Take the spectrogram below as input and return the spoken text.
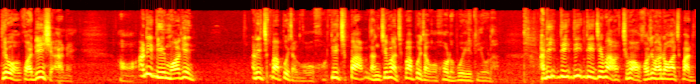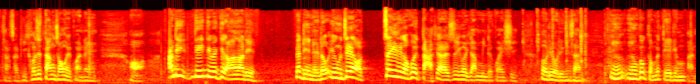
对不？我认是安尼，哦，啊你认无要紧。啊！你一百八十五，你一百人即摆一百八十五块就买会着啦。啊！你你你你即摆即摆块即摆弄啊一百六十二，可是当冲的关系哦。啊！你你你要叫人安怎练？要练的都因为这样，这一个会打下来是因为阳明的关系。二六零三，因因为个根本跌停板，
